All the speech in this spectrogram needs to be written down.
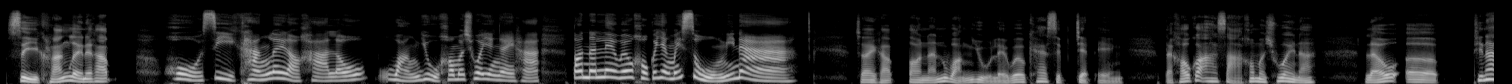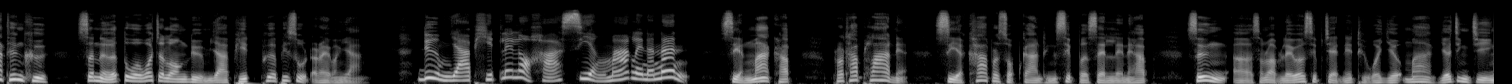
4 ครั้งเลยนะครับ โหสี่ครั้งเลยเหรอคะแล้วหวังอยู่เข้ามาช่วยยังไงคะตอนนั้นเลเวลเขาก็ยังไม่สูงนี่นา ใช่ครับ ตอนนั้นหวังอยู่เลเวลแค่ 17 เอง แต่เขาก็อาสาเข้ามาช่วยนะ แล้วเอ่อที่น่าทึ่งคือเสนอตัวว่าจะลองดื่มยาพิษเพื่อพิสูจน์อะไรบางอย่าง ดื่มยาพิษเลยเหรอคะ เสี่ยงมากเลยนะนั่น เสี่ยงมากครับ เพราะถ้าพลาดเนี่ยเสียค่าประสบการณ์ถึง 10%เลยนะครับ ซึ่งเอ่อสำหรับเลเวล17เนี่ยถือว่าเยอะมาก เยอะจริง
